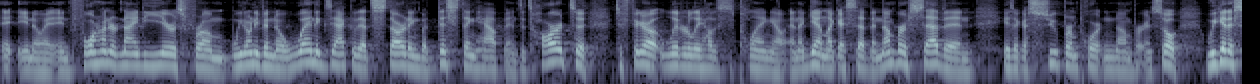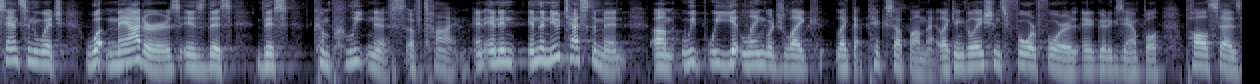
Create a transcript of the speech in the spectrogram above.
eh, you know, in 490 years from, we don't even know when exactly that's starting, but this thing happens. It's hard to, to figure out literally how this is playing out. And again, like I said, the number seven is like a super important number. And so we get a sense in which what matters is this, this completeness of time. And, and in, in the New Testament, um, we, we get language like, like that picks up on that. Like in Galatians 4 4, a good example, Paul says,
